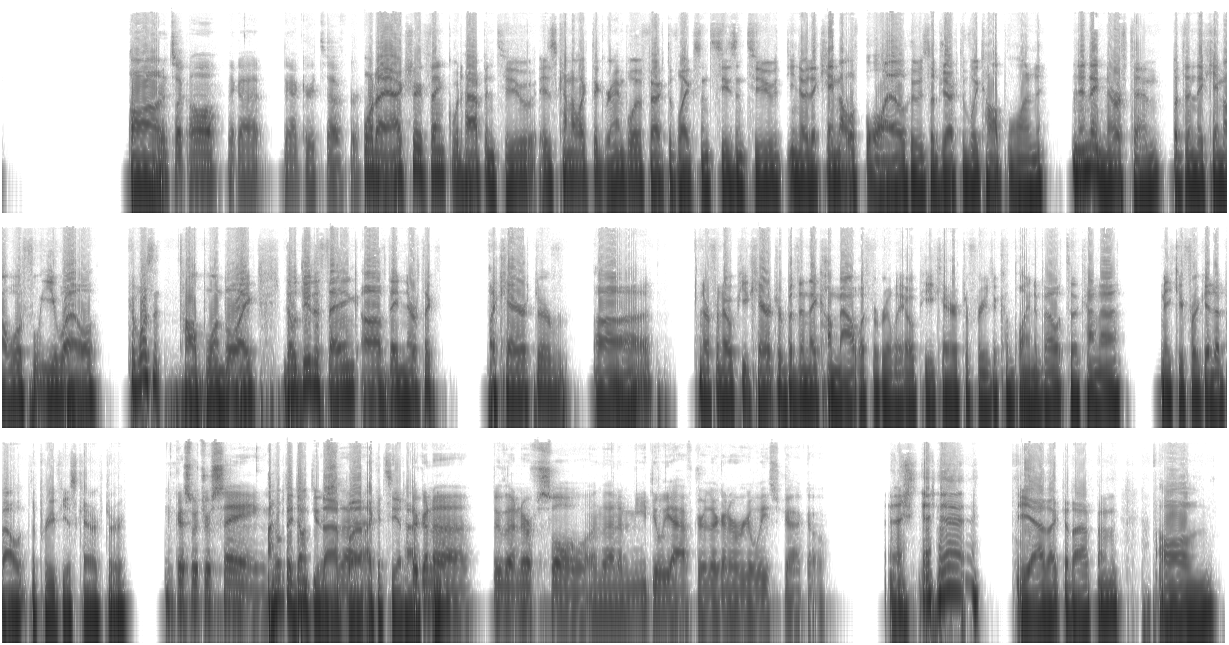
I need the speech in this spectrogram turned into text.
Uh, and it's like, oh, they got they got Greed Sever. what I actually think would happen too is kind of like the Granblue effect of like since season two, you know, they came out with Belial, who's objectively top one, and then they nerfed him, but then they came out with Yuel, who wasn't top one, but like they'll do the thing of they nerf a, a character, uh, nerf an OP character, but then they come out with a really OP character for you to complain about to kind of make you forget about the previous character. Okay, so what you're saying I hope they don't do Is that, but I could see it they're happening. gonna they're gonna nerf Sol and then immediately after they're gonna release Jack-O. yeah, that could happen. Um,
